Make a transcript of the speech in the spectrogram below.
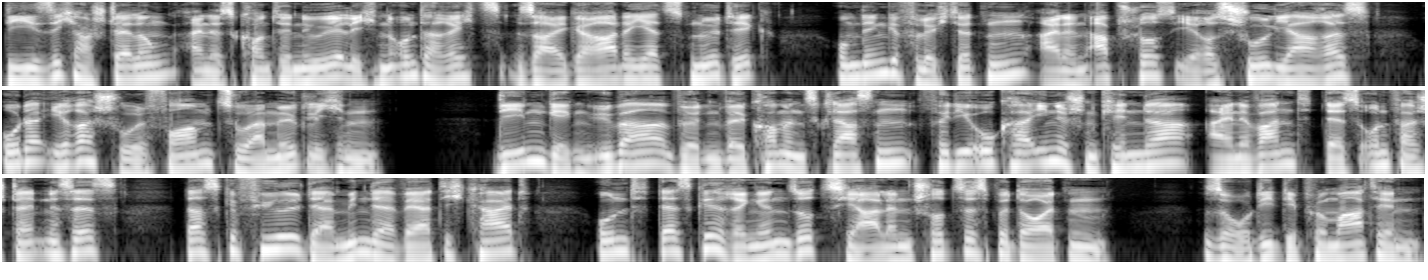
Die Sicherstellung eines kontinuierlichen Unterrichts sei gerade jetzt nötig, um den Geflüchteten einen Abschluss ihres Schuljahres oder ihrer Schulform zu ermöglichen. Demgegenüber würden Willkommensklassen für die ukrainischen Kinder eine Wand des Unverständnisses, das Gefühl der Minderwertigkeit und des geringen sozialen Schutzes bedeuten, so die Diplomatin.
